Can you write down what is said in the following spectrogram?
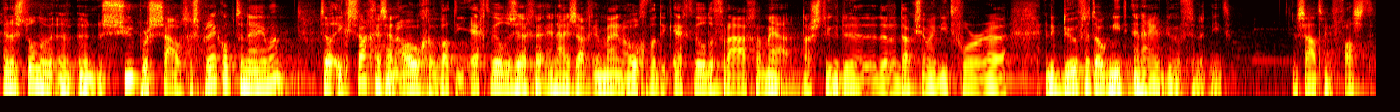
en dan stonden we een, een super zout gesprek op te nemen. Terwijl ik zag in zijn ogen wat hij echt wilde zeggen. En hij zag in mijn ogen wat ik echt wilde vragen. Maar ja, daar stuurde de redactie mij niet voor. eh, en ik durfde het ook niet en hij durfde het niet. En zaten we in vast.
